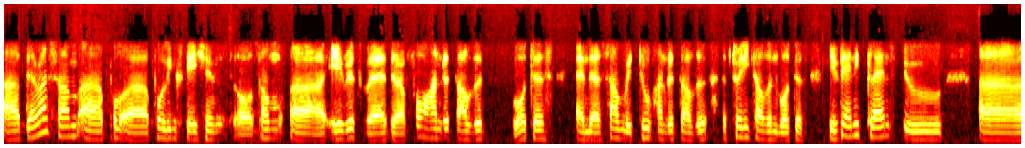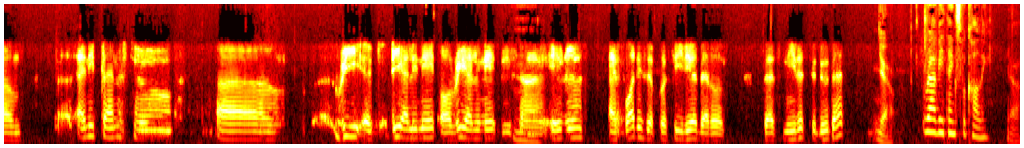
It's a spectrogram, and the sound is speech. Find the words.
uh, there are some uh, po- uh, polling stations or some uh, areas where there are 400,000 voters, and there are some with 200,000, uh, 20,000 voters. Is there any plans to um, any plans to uh, re dealienate or realienate these uh, areas? And what is the procedure that that's needed to do that? Yeah. Ravi, thanks for calling. Yeah.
